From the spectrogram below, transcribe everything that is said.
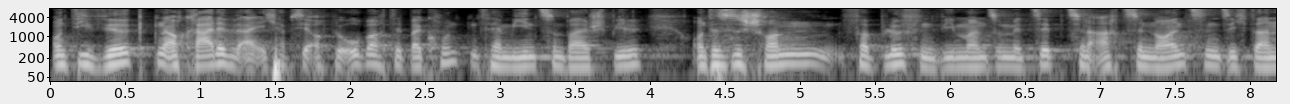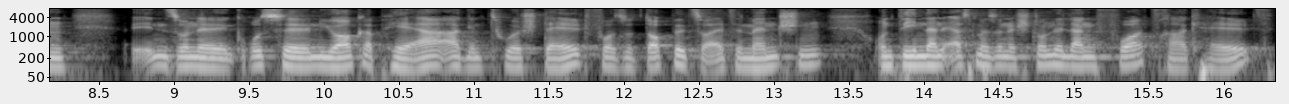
und die wirkten auch gerade, ich habe sie auch beobachtet bei Kundenterminen zum Beispiel. Und das ist schon verblüffend, wie man so mit 17, 18, 19 sich dann in so eine große New Yorker PR-Agentur stellt vor so doppelt so alte Menschen und denen dann erstmal so eine Stunde lang Vortrag hält.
